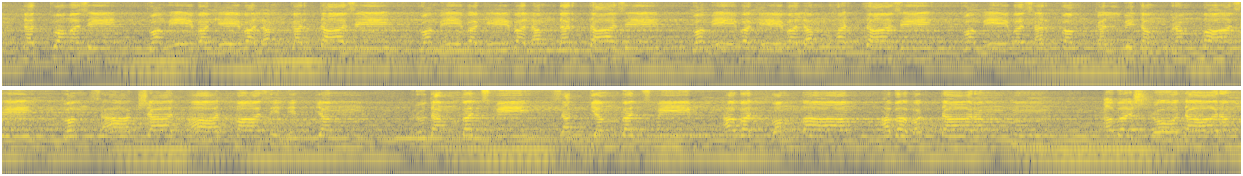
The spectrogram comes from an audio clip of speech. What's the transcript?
प्रत्यक्षं तत्त्वमसि त्वमेव केवलं कर्तासि त्वमेव केवलं दर्तासि त्वमेव केवलं हर्तासि त्वमेव सर्वं कल्पितं ब्रह्मासि त्वं साक्षात् आत्मासि नित्यम् ऋतं वच्मि सत्यं वच्मि अवत्वं माम् अववक्तारम् अवश्रोतारम्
